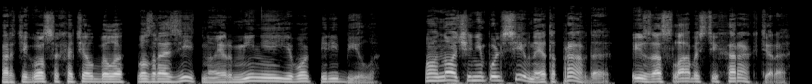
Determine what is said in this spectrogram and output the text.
Артигоса хотел было возразить, но Эрминия его перебила. Он очень импульсивный, это правда, из-за слабости характера.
